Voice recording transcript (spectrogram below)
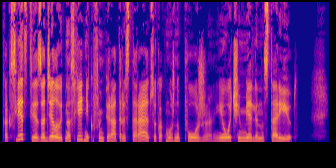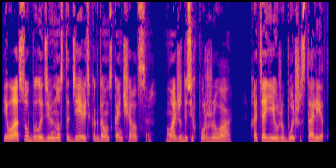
Как следствие, заделывать наследников императоры стараются как можно позже и очень медленно стареют. Его отцу было 99, когда он скончался. Мать же до сих пор жива, хотя ей уже больше ста лет.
